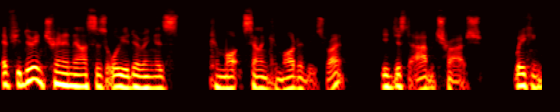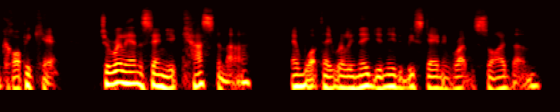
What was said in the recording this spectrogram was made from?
If you're doing trend analysis, all you're doing is commo- selling commodities, right? You're just arbitrage. We can copycat. To really understand your customer and what they really need, you need to be standing right beside them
